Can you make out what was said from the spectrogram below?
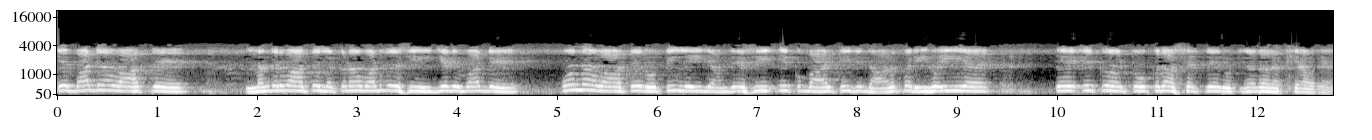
ਇਹ ਵਾਢਿਆਂ ਵਾਸਤੇ ਲੰਗਰ ਵਾਸਤੇ ਲੱਕੜਾਂ ਵੱਢਦੇ ਸੀ, ਜਿਹੜੇ ਵਾਢੇ ਉਹਨਾਂ ਵਾਸਤੇ ਰੋਟੀ ਲਈ ਜਾਂਦੇ ਸੀ। ਇੱਕ ਬਾਲਟੀ 'ਚ ਦਾਲ ਭਰੀ ਹੋਈ ਹੈ। ਤੇ ਇੱਕ ਟੋਕਰਾ ਸਿਰ ਤੇ ਰੋਟੀਆਂ ਦਾ ਰੱਖਿਆ ਹੋਇਆ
